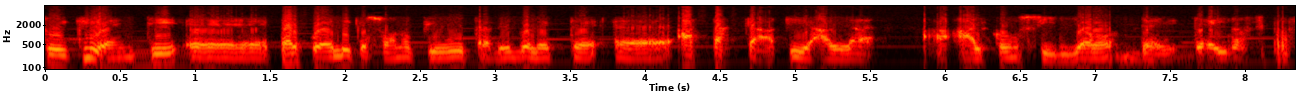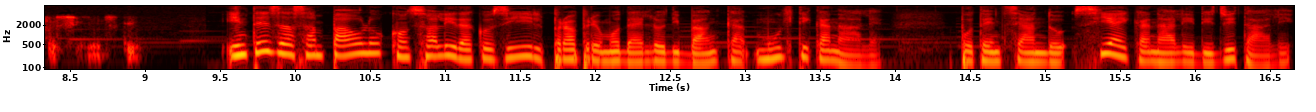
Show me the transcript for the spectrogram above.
sui clienti eh, per quelli che sono più tra virgolette eh, attaccati al, al consiglio dei, dei nostri professionisti. Intesa San Paolo consolida così il proprio modello di banca multicanale, potenziando sia i canali digitali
